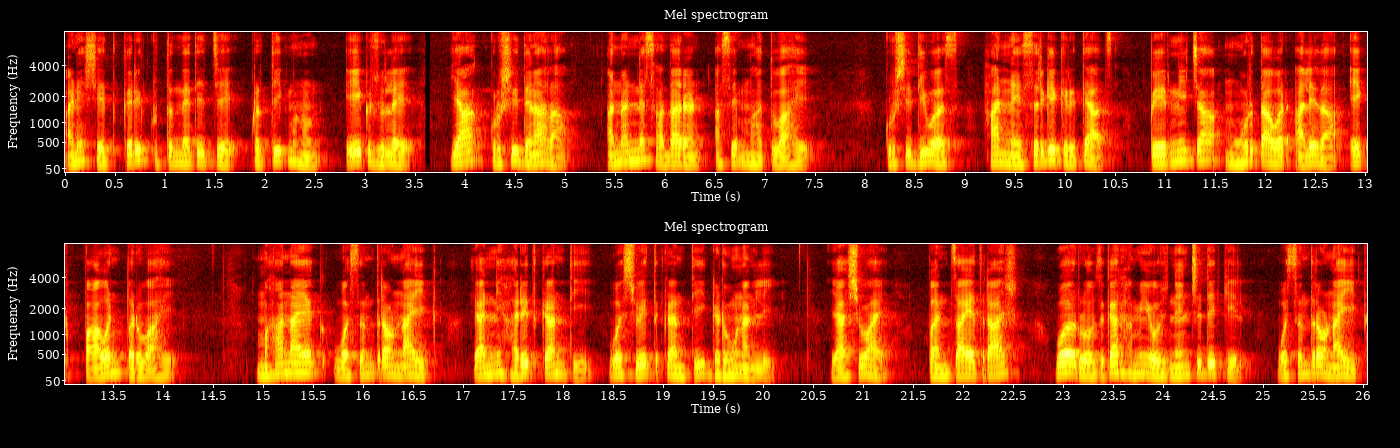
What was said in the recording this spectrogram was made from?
आणि शेतकरी कृतज्ञतेचे प्रतीक म्हणून एक जुलै या कृषी दिनाला अनन्यसाधारण असे महत्त्व आहे. कृषी दिवस हा नैसर्गिकरित्याच पेरणीच्या मुहूर्तावर आलेला एक पावन पर्व आहे. महानायक वसंतराव नाईक यांनी हरित क्रांती व श्वेत क्रांती घडवून आणली. याशिवाय पंचायत राज व रोजगार हमी योजनेचे देखील वसंतराव नाईक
